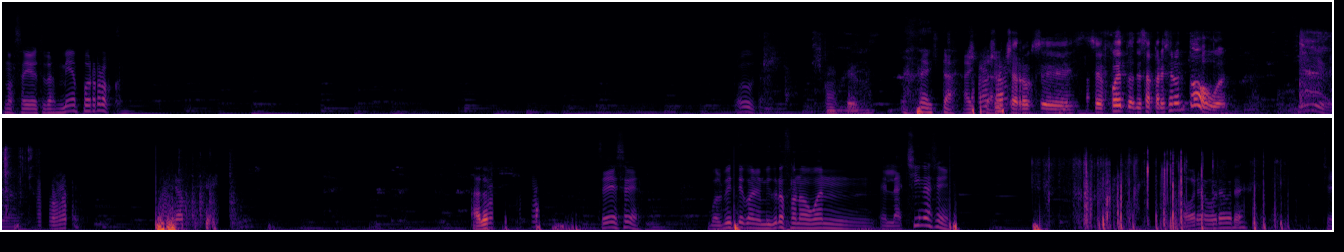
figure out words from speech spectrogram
No sé, tú también por Rock. Puta. Ahí está, ahí está. Chucha Rock se, se fue, desaparecieron todos, weón. Sí, weón. ¿Aló? Sí, sí. ¿Volviste con el micrófono, weón, en la China, sí? Ahora, ahora, ahora. Sí.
